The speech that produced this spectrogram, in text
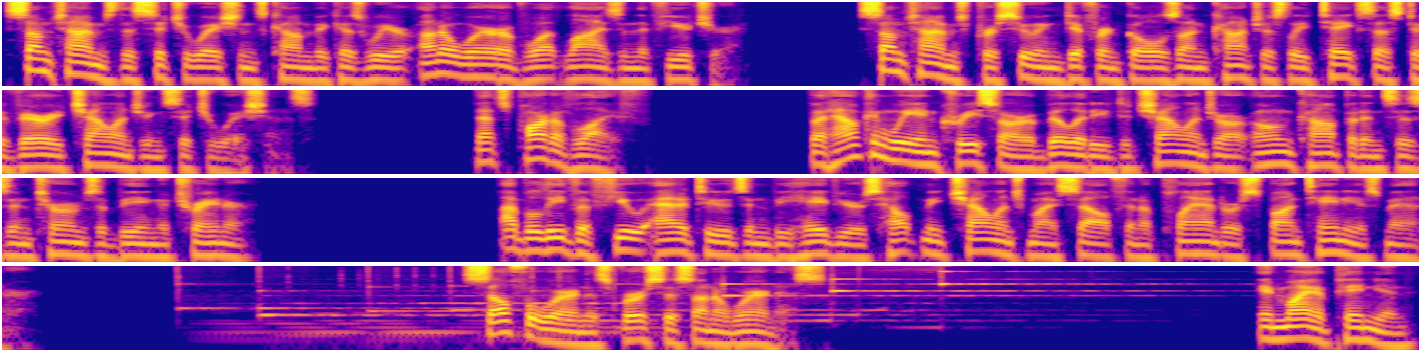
Sometimes the situations come because we are unaware of what lies in the future. Sometimes pursuing different goals unconsciously takes us to very challenging situations. That's part of life. But how can we increase our ability to challenge our own competences in terms of being a trainer? I believe a few attitudes and behaviors help me challenge myself in a planned or spontaneous manner. Self awareness versus unawareness. In my opinion,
